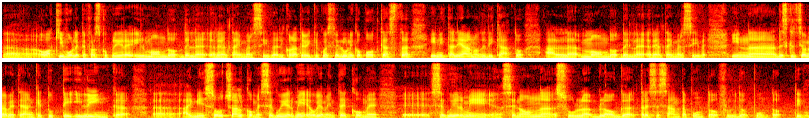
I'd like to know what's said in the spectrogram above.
eh, o a chi volete far scoprire il mondo delle realtà immersive. Ricordatevi che questo è l'unico podcast in italiano dedicato al mondo delle realtà immersive. In uh, descrizione avete anche tutti i link uh, ai miei social, come seguirmi e ovviamente come come eh, seguirmi eh, se non sul blog 360.fluido.tv.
